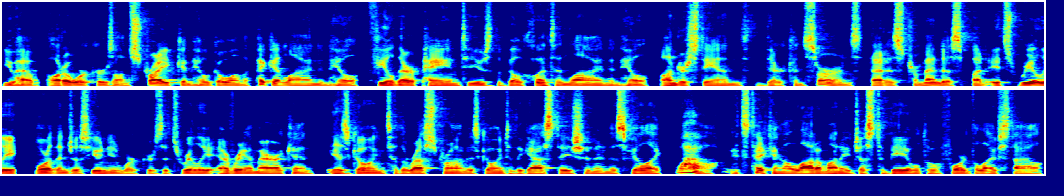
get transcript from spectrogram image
you have auto workers on strike and he'll go on the picket line and he'll feel their pain to use the Bill Clinton line and he'll understand their concerns, that is tremendous. But it's really more than just union workers. It's really every American is going to the restaurant, is going to the gas station, and is feel like, wow, it's taking a lot of money just to be able to afford the lifestyle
